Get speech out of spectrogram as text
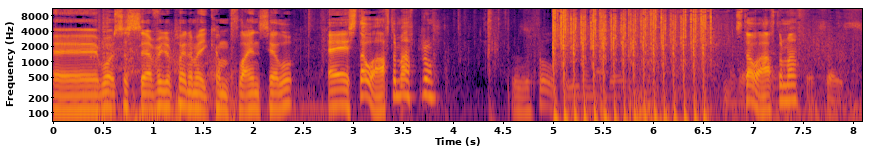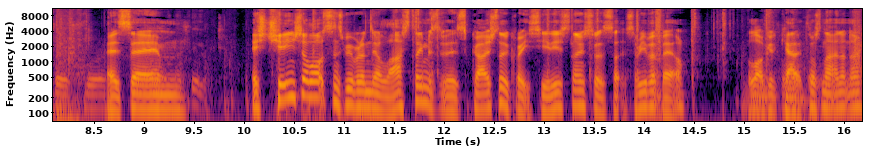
Uh, what's the server you're playing? I might come fly and say hello. Uh, still Aftermath, bro. There's a full feed in that building. Still Aftermath. It's like six floors. It's um, it's changed a lot since we were in there last time. It's, it's actually quite serious now, so it's, it's a wee bit better. A lot of good characters and that in it now.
